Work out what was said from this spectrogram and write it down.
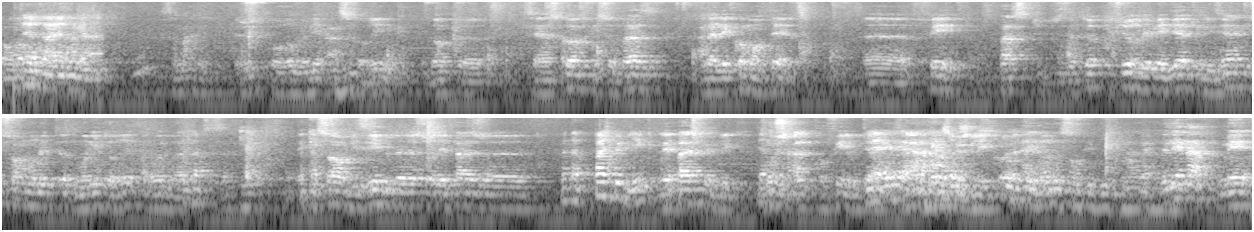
موضوع juste pour revenir à ce scoring, donc euh, c'est un score qui se base les commentaires euh, faits par sur les médias tunisiens qui sont monitorés par WebRadar, Et qui sont visibles sur les pages. Euh. Les pages publiques. Mouche à le profil. Les données sont publiques. Mais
